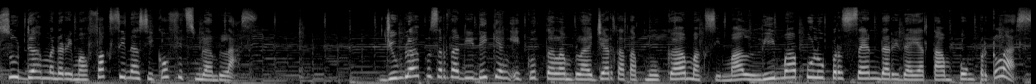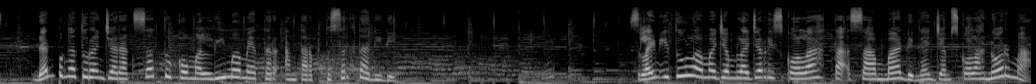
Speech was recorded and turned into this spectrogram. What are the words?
sudah menerima vaksinasi COVID-19. Jumlah peserta didik yang ikut dalam belajar tatap muka maksimal 50% dari daya tampung per kelas dan pengaturan jarak 1,5 meter antar peserta didik. Selain itu, lama jam belajar di sekolah tak sama dengan jam sekolah normal.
